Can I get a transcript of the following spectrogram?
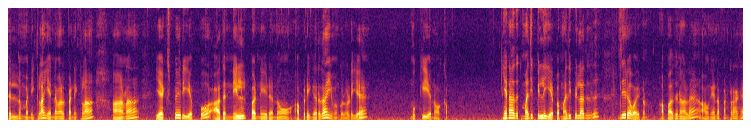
செல்லும் பண்ணிக்கலாம் என்ன வேணாலும் பண்ணிக்கலாம். ஆனால் எக்ஸ்பைரி எப்போ அதை நில் பண்ணிடணும் அப்படிங்கிறது தான் இவங்களுடைய முக்கிய நோக்கம். ஏன்னா அதுக்கு மதிப்பில்லையே இப்போ மதிப்பில்லாதது ஜீரோ ஆகிடணும் அப்போ அதனால் அவங்க என்ன பண்ணுறாங்க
